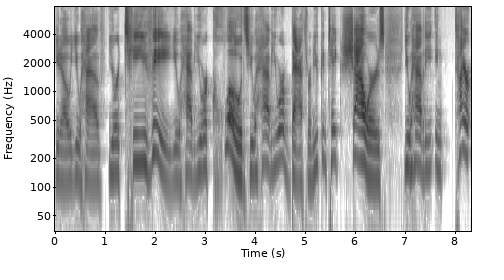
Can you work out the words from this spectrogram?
You know, you have your TV, you have your clothes, you have your bathroom, you can take showers, you have the entire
